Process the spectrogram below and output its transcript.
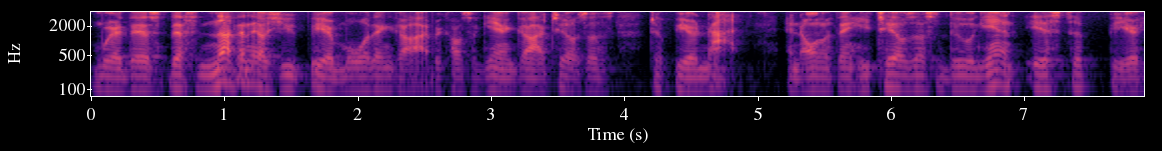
where there's, there's nothing else you fear more than God, because again, God tells us to fear not. And the only thing he tells us to do again is to fear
